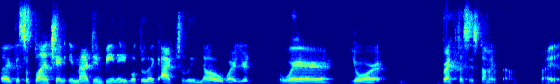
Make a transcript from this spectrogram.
Like the supply chain, imagine being able to like actually know where your where your breakfast is coming from, right?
